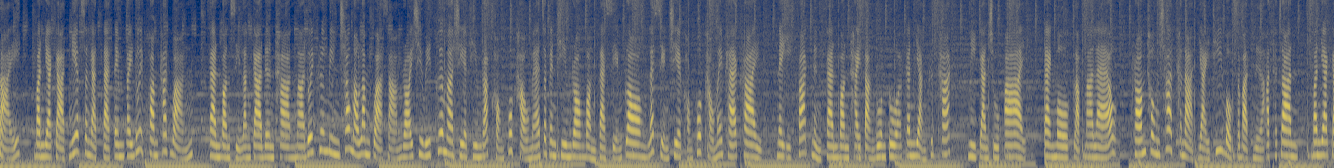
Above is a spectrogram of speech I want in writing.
สายบรรยากาศเงียบสงัดแต่เต็มไปด้วยความคาดหวัง แฟนบอลศรีลังกาเดินทางมาด้วยเครื่องบินเช่าเมาลำกว่า 300 ชีวิต เพื่อมาเชียร์ทีมรักของพวกเขาแม้จะเป็นทีมรองบ่อนแต่เสียงกลองและเสียงเชียร์ของพวกเขาไม่แพ้ใคร ในอีกฝากหนึ่งแฟนบอลไทยต่างรวมตัวกันอย่างคึกคัก มีการชูป้าย แตงโมกลับมาแล้ว ร้อมธงชาติขนาดใหญ่ที่โบกสะบัดเหนืออัธจันทร์บรรยาก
